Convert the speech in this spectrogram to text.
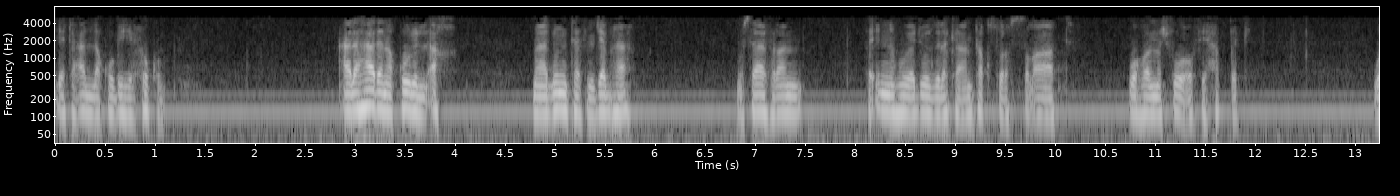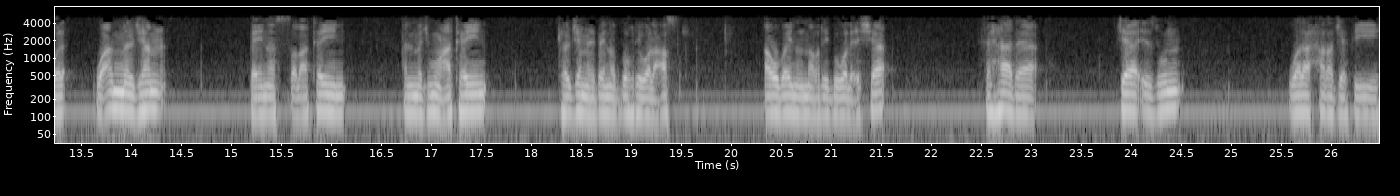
يتعلق به حكم. على هذا نقول للأخ ما دمت في الجبهة مسافرا فإنه يجوز لك أن تقصر الصلاة وهو المشروع في حقك. وأما الجمع بين الصلاتين المجموعتين كالجمع بين الظهر والعصر. أو بين المغرب والعشاء فهذا جائز ولا حرج فيه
